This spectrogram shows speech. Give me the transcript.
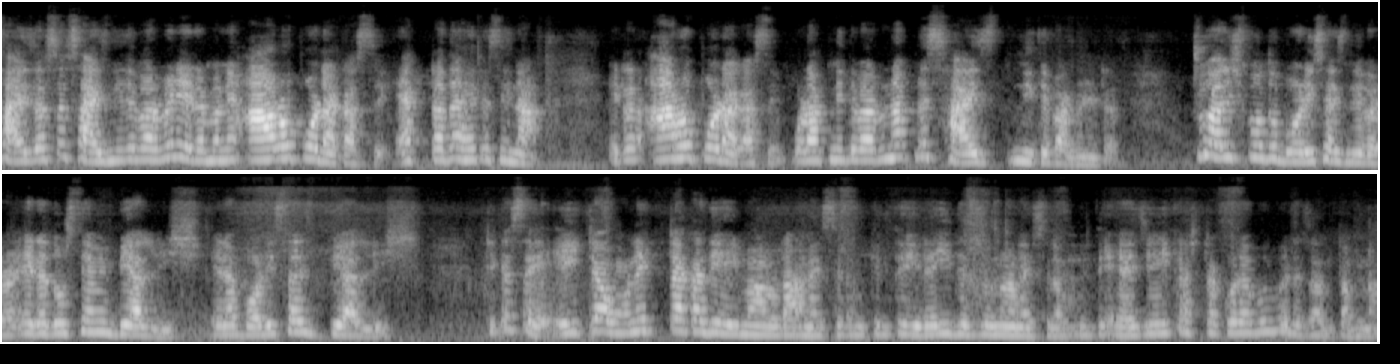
সাইজ আছে সাইজ নিতে পারবেন। এটা মানে আরও প্রোডাক্ট আছে। একটা দেখাইতেছি না। এটার আরও প্রোডাক্ট আছে। প্রোডাক্ট নিতে পারবেন আপনি সাইজ নিতে পারবেন এটার। চুয়াল্লিশ মতো বডি সাইজ নিতে পারবেন। এটা ধরছি আমি বিয়াল্লিশ। এটা বডি সাইজ বিয়াল্লিশ। ঠিক আছে? এইটা অনেক টাকা দিয়ে এই মালটা আনাইছিলাম, কিন্তু এটা ঈদের জন্য আনাইছিলাম। কিন্তু এই যে এই কাজটা করে বলব এটা জানতাম না।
